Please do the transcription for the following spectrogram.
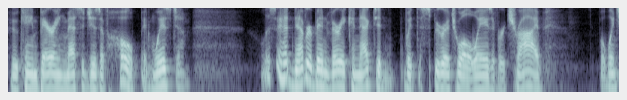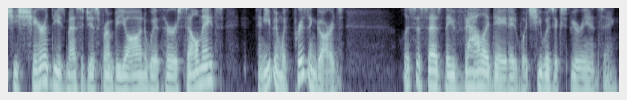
who came bearing messages of hope and wisdom. Alyssa had never been very connected with the spiritual ways of her tribe, but when she shared these messages from beyond with her cellmates and even with prison guards, Alyssa says they validated what she was experiencing.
